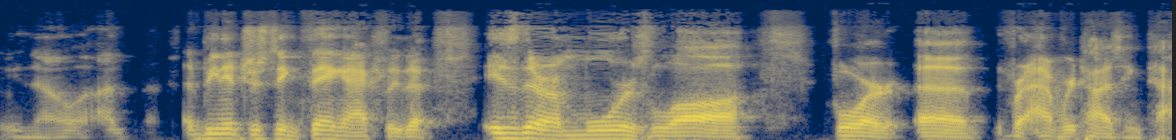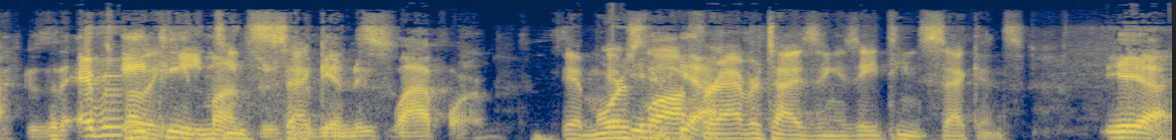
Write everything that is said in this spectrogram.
You know, it'd be an interesting thing actually. To is there a Moore's law for uh, for advertising tactics? That every eighteen, 18 months there's going to be a new platform. Yeah, Moore's law yeah. for advertising is eighteen seconds. Yeah.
